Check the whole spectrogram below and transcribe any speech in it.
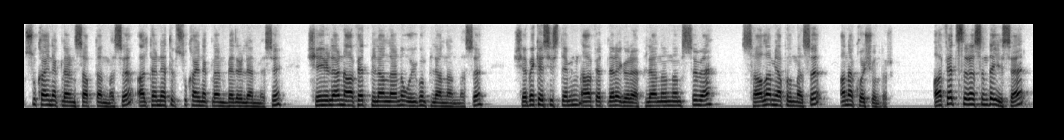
su kaynaklarının saptanması, alternatif su kaynaklarının belirlenmesi, şehirlerin afet planlarına uygun planlanması, şebeke sisteminin afetlere göre planlanması ve sağlam yapılması ana koşuldur. Afet sırasında ise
